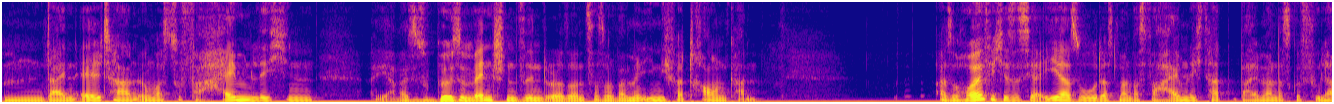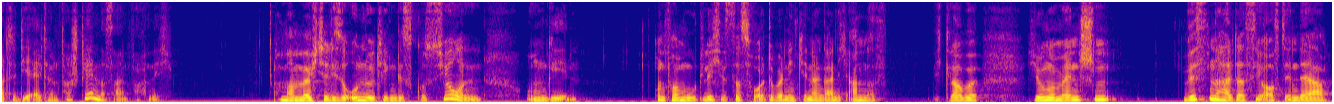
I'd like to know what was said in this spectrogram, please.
deinen Eltern irgendwas zu verheimlichen, ja, weil sie so böse Menschen sind oder sonst was, oder weil man ihnen nicht vertrauen kann. Also häufig ist es ja eher so, dass man was verheimlicht hat, weil man das Gefühl hatte, die Eltern verstehen das einfach nicht. Und man möchte diese unnötigen Diskussionen umgehen. Und vermutlich ist das heute bei den Kindern gar nicht anders. Ich glaube, junge Menschen wissen halt, dass sie oft in der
